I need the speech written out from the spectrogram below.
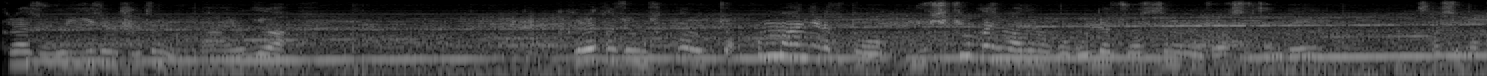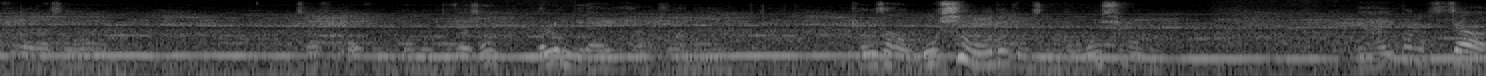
그래가지고 이게 좀 단점입니다. 여기가 그래도 좀 속도를 조금만이라도 더 60km까지만이라도 올려주었으면 좋았을 텐데 45km라서 제한 속도가 좀 너무 느려서 별로입니다. 여기가 구간이 경사가 55도 경사입니다. 55도. 야 이건 진짜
